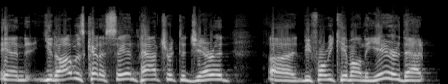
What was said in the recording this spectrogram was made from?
And, you know, I was kind of saying, Patrick, to Jared uh, before we came on the air that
